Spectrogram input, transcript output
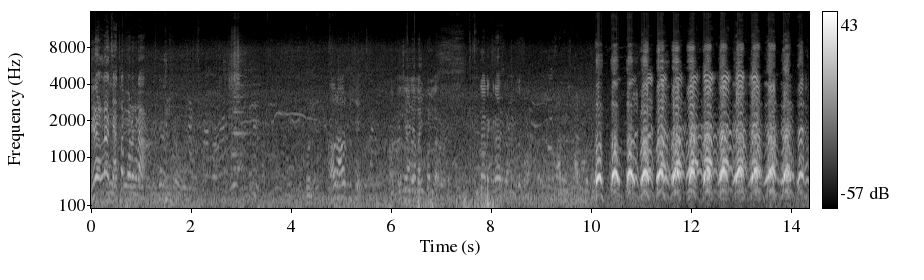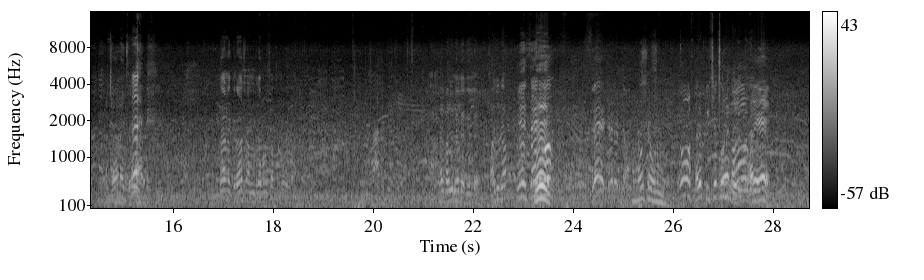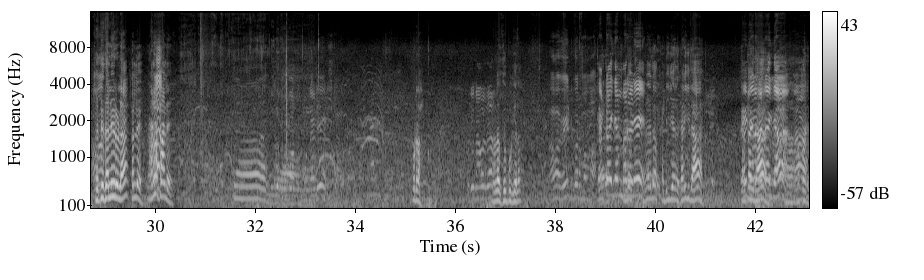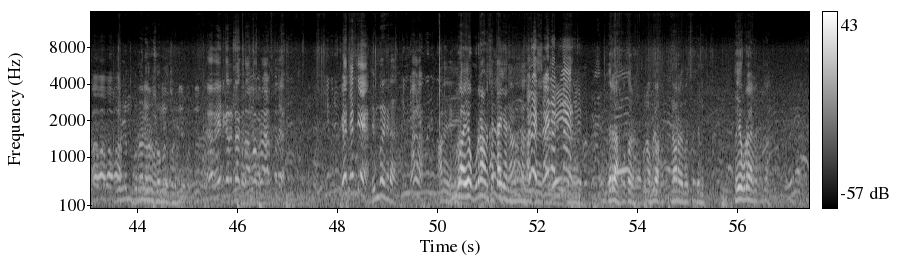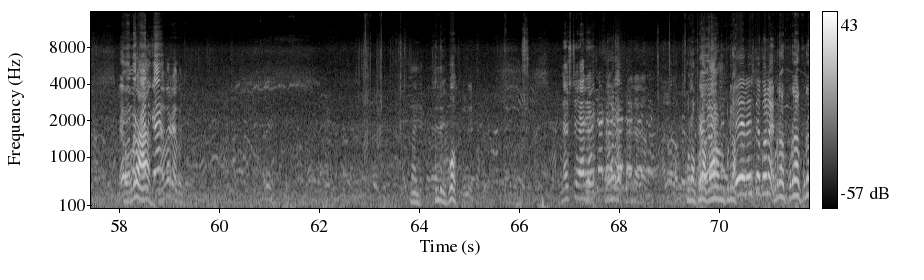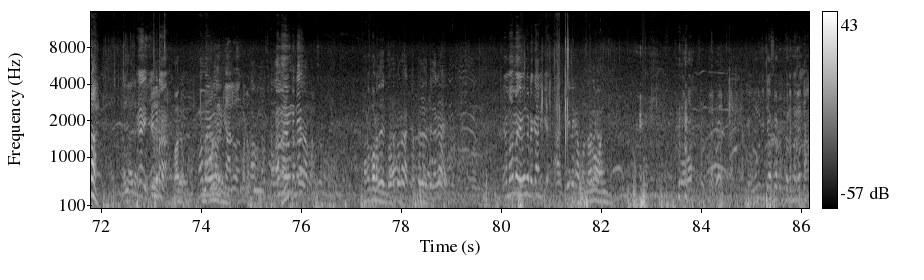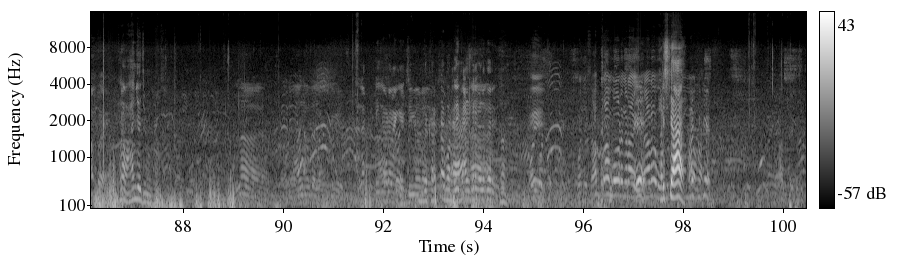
இதெல்லாம் சத்தம் போடுங்கடா அவர் அவர் பிச்சு இந்தாண்ட கிராஸ் வந்ததுக்கு அப்புறம் இந்தாண்ட கிராஸ் வந்ததுக்கு அப்புறம் சத்தம் போடுங்கடா இல்ல இல்ல இல்ல அரே சத்தி தள்ளிடுல தள்ளு. நடா பாலு. போடுறா. நல்லா சூப்பு கீழே. ஆமா வெயிட் பாரு. மாமா கடிக்காது கடிக்குதா கரெக்டாகுதா சத்தி. உட்றா ஏ உட்றா அவன் செட் அட்ல ஏறா உட்காரு. அப்படியே தண்ணி ஏ உட்றா. எந்திரி போ. நெக்ஸ்ட் யாரு? புறா புறா வேற ஒன்று புடுறா. ஏய் நெக்ஸ்ட் கோனே புறா புறா புறா ஏய் எங்கடா மாமா மாமா இவங்கடா படப்படம் ஏ மாமா இவங்கட காணிக்க. வாங்கி. உனக்கு நாம வாங்கியாச்சு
